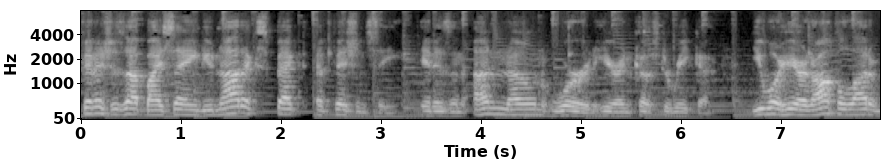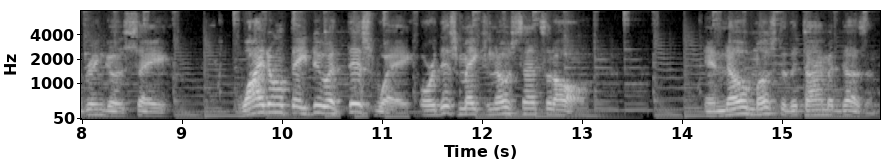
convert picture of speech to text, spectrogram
finishes up by saying, Do not expect efficiency. It is an unknown word here in Costa Rica. You will hear an awful lot of gringos say, why don't they do it this way? Or this makes no sense at all. And no, most of the time it doesn't.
